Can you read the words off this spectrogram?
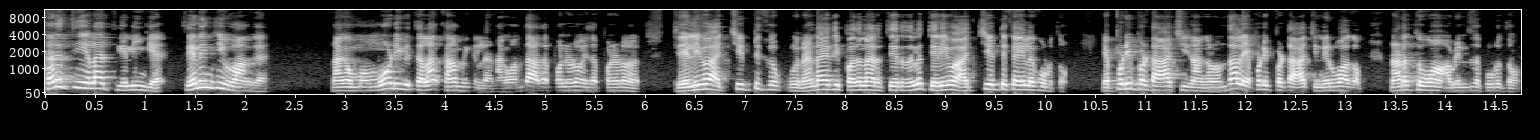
கருத்தியெல்லாம் தெளிங்க. தெளிஞ்சு வாங்க. நாங்க மோ- மோடி வித்தெல்லாம் காமிக்கல. நாங்க வந்து அதை பண்ணிடும் இதை பண்ணிடும் தெளிவா அச்சிட்டு ரெண்டாயிரத்தி பதினாறு தேர்தலில் தெளிவா அச்சிட்டு கையில கொடுத்தோம். எப்படிப்பட்ட ஆட்சி நாங்கள் வந்தால் எப்படிப்பட்ட ஆட்சி நிர்வாகம் நடத்துவோம் அப்படின்றத கொடுத்தோம்.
